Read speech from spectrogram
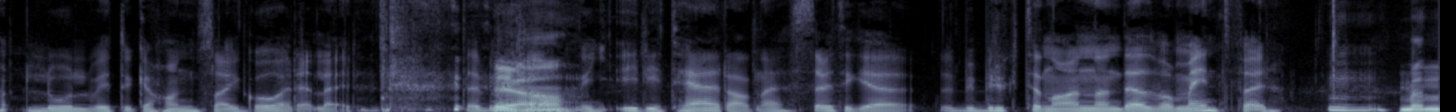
lol, vet du ikke han sa i går, eller? Det blir Ja. sånn irriterende. Så jeg vet ikke, det blir brukt til noe annet enn det det var ment for. Mm. Men,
